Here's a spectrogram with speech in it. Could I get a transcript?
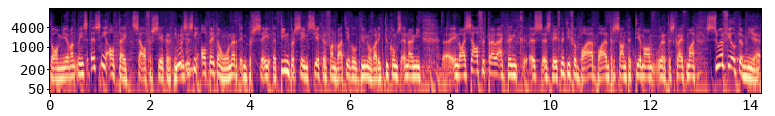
daarmee want mense is nie altyd selfversekerd nie. Mense is nie altyd 100% 10% seker van wat jy wil doen of wat die toekoms inhou nie. Uh, En daai selfvertroue ek dink is is definitief 'n baie baie interessante tema om oor te skryf, maar soveel te meer.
